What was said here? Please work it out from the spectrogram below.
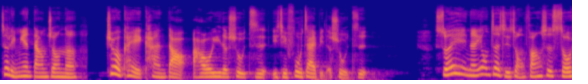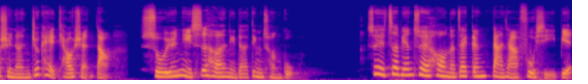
这里面当中呢就可以看到 ROE 的数字以及负债比的数字。所以呢，用这几种方式搜寻呢，你就可以挑选到属于你适合你的定存股。所以这边最后呢，再跟大家复习一遍，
